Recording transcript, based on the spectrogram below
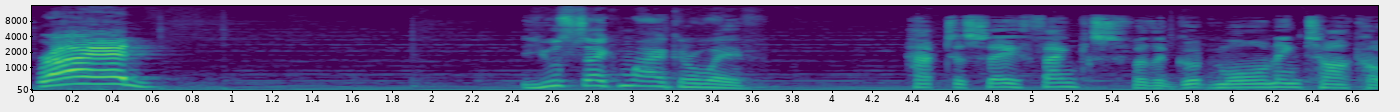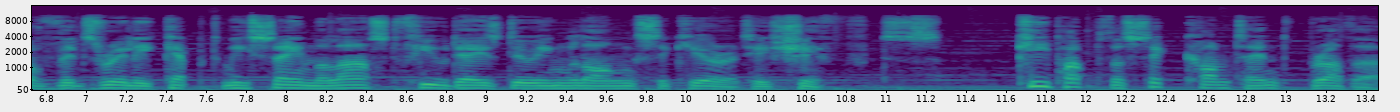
Brian! USEC microwave. Had to say thanks for the good morning Tarkov vids really kept me sane the last few days doing long security shifts. Keep up the sick content, brother.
